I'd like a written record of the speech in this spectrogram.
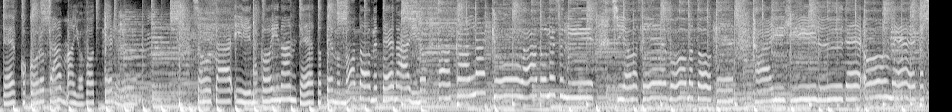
で心さまよってる。壮大な恋なんてとても求めてないの。だから今日は止めずに幸せをまとってハイヒールでおめかし。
